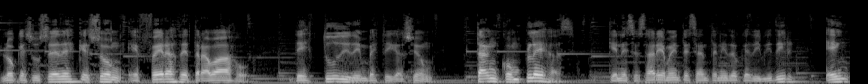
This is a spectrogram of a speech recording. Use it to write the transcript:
Lo que sucede es que son esferas de trabajo, de estudio y de investigación tan complejas que necesariamente se han tenido que dividir en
